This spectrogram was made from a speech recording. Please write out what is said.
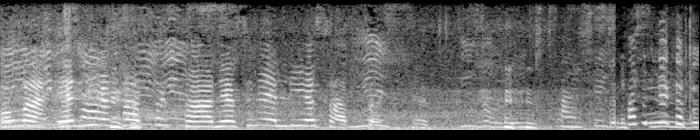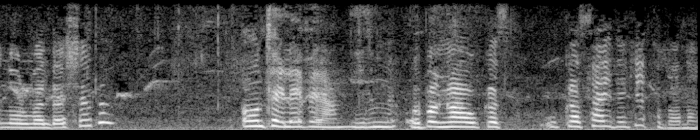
Valla 50'ye sattık tanesini 50'ye sattık. 100 oluyor. iki tanesi. Abi ne kadar normalde aşağıda? 10 TL falan. 20. O bana o, kas, o kasayı da getir bana.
